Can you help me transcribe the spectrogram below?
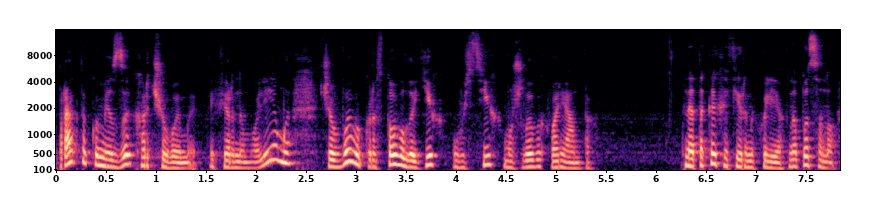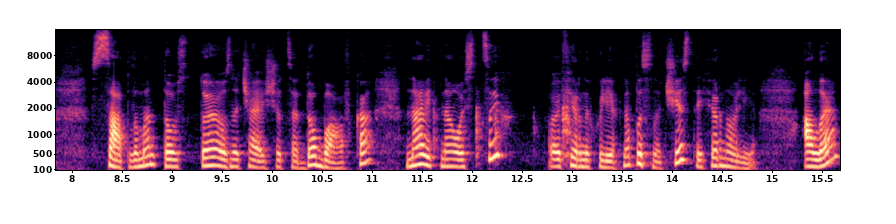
практикумі з харчовими ефірними оліями, щоб ви використовували їх в усіх можливих варіантах. На таких ефірних оліях написано supplement, то це означає, що це добавка. Навіть на ось цих ефірних оліях написано чиста ефірна олія. Але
